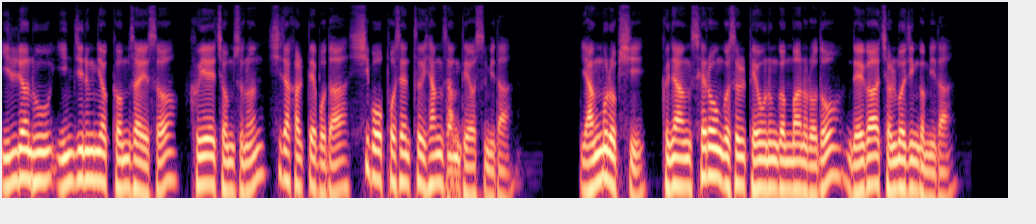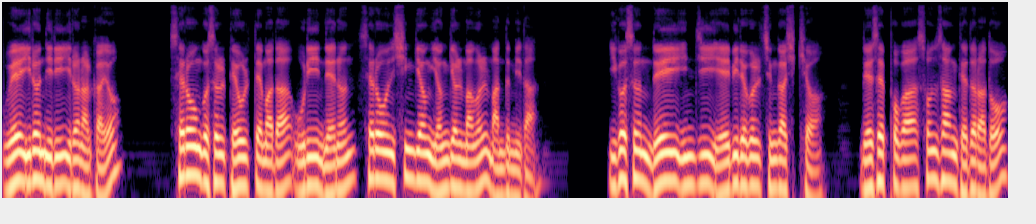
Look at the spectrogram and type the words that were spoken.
1년 후 인지능력 검사에서 그의 점수는 시작할 때보다 15% 향상되었습니다. 약물 없이 그냥 새로운 것을 배우는 것만으로도 뇌가 젊어진 겁니다. 왜 이런 일이 일어날까요? 새로운 것을 배울 때마다 우리 뇌는 새로운 신경 연결망을 만듭니다. 이것은 뇌의 인지 예비력을 증가시켜 뇌세포가 손상되더라도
